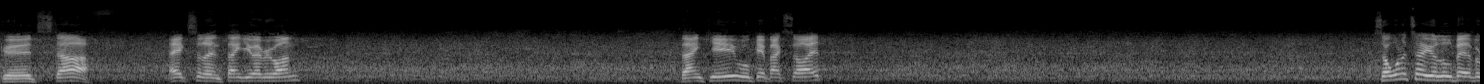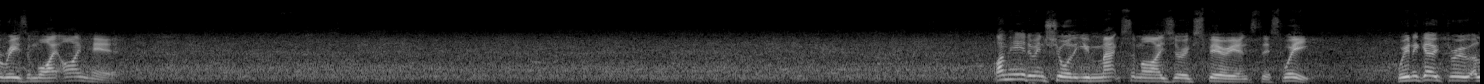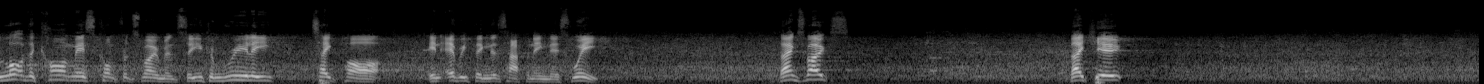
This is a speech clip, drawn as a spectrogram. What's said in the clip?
Good stuff. Excellent. Thank you, everyone. Thank you. We'll get backside. So, I want to tell you a little bit of a reason why I'm here. I'm here to ensure that you maximize your experience this week. We're going to go through a lot of the can't miss conference moments so you can really take part in everything that's happening this week. Thanks, folks. Thank you.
